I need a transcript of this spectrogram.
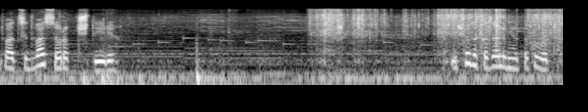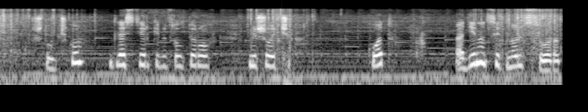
2244. Еще заказали мне вот такую вот штучку для стирки бюстгальтеров. Мешочек. Код 11040.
